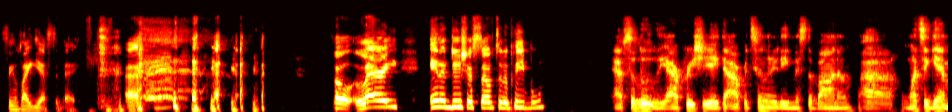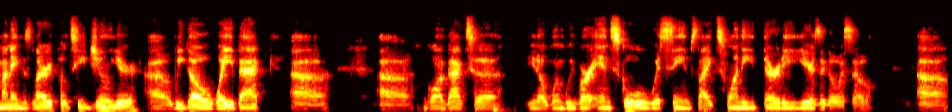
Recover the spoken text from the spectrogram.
seems like yesterday. Uh, so, Larry, introduce yourself to the people. Absolutely. I appreciate the opportunity, Mr. Bonham. Uh, once again, my name is Larry Poteat Jr. Uh, we go way back, uh, uh, going back to, you know, when we were in school, which seems like 20, 30 years ago or so. Uh,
